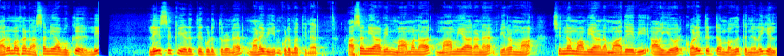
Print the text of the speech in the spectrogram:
மருமகன் அசன்யாவுக்கு லீ லீஸுக்கு எடுத்து கொடுத்துள்ளனர் மனைவியின் குடும்பத்தினர். அசன்யாவின் மாமனார் மாமியாரான பிரம்மா சின்ன மாமியாரான மாதேவி ஆகியோர் கொலை திட்டம் வகுத்த நிலையில்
